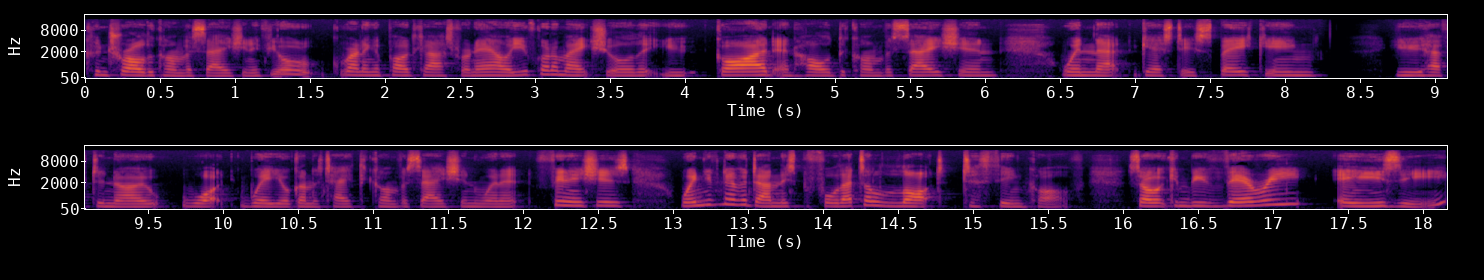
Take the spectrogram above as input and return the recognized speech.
control the conversation. If you're running a podcast for an hour, you've got to make sure that you guide and hold the conversation. When that guest is speaking you have to know what where you're going to take the conversation when it finishes. When you've never done this before that's a lot to think of. So it can be very easy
